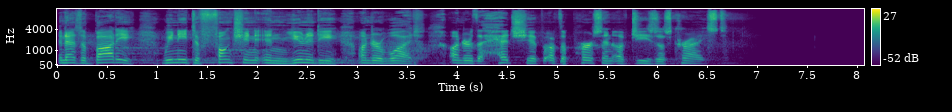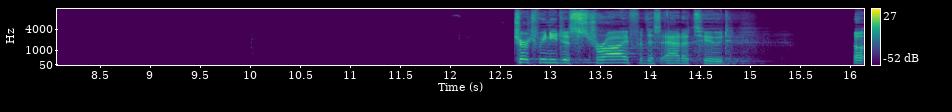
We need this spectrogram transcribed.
And as a body, we need to function in unity under what? Under the headship of the person of Jesus Christ. Church, we need to strive for this attitude uh,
